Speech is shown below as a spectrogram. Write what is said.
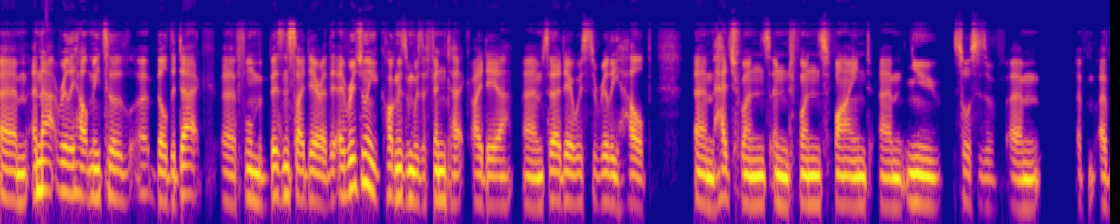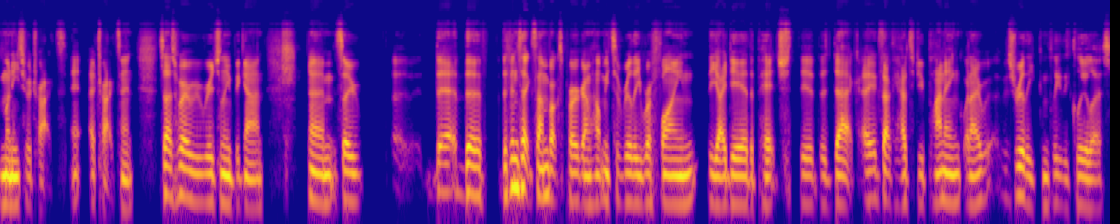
um, and that really helped me to uh, build the deck, uh, form a business idea. The, originally, Cognism was a fintech idea. Um, so the idea was to really help um, hedge funds and funds find um, new sources of, um, of, of money to attract eh, attract in. So that's where we originally began. Um, so the the the fintech sandbox program helped me to really refine the idea, the pitch, the the deck, exactly how to do planning when I was really completely clueless,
